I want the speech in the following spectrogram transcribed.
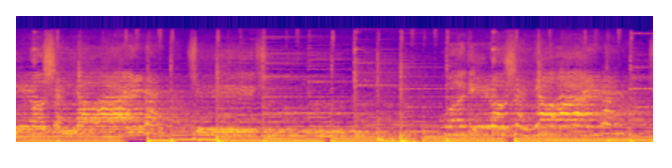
我的肉身要安然居住，我的肉身要安然居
